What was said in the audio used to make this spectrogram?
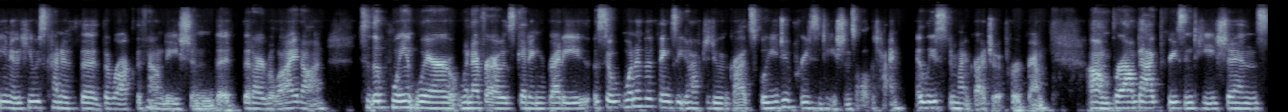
you know he was kind of the the rock the foundation that that i relied on to the point where whenever i was getting ready so one of the things that you have to do in grad school you do presentations all the time at least in my graduate program. Um, brown bag presentations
